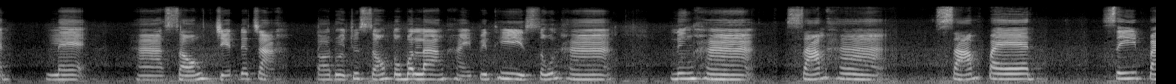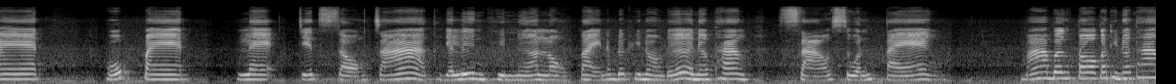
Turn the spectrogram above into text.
ดและห้าสองเจ็ดเด้อจ้ะต่อด้วยชุดสองตัวบนล่างหายไปที่ศูนย์ห้าหนึ่งห้าสามห้าสามแปดสี่แปดหกแปดและเจ็ดสองจ้าอย่าลืมขึ้นเนื้อลองไต่น้ำเด้อพี่น้องเด้อแนวทางสาวสวนแตง มาเบิ่งต่อกันที่แนวทาง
